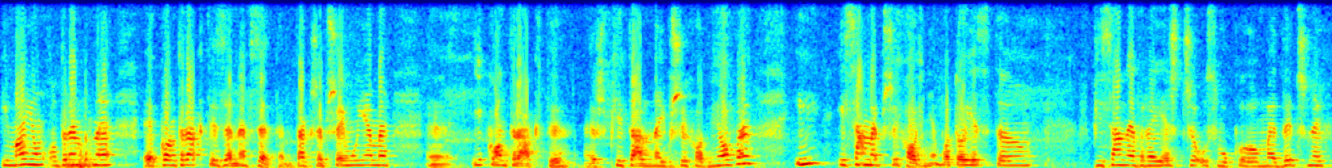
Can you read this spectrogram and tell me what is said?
i mają odrębne e, kontrakty z NFZ-em. Także przejmujemy e, i kontrakty e, szpitalne i przychodniowe i, i same przychodnie, bo to jest wpisane w rejestrze usług medycznych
